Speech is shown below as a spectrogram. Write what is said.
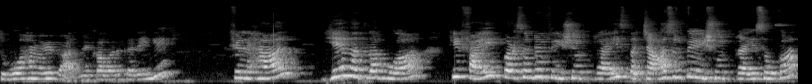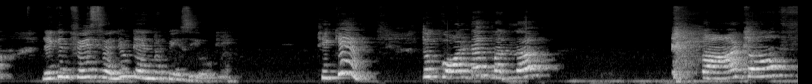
तो वो हम अभी बाद में कवर करेंगे। फ़िलहाल, ये मतलब हुआ कि five percent of issued price पचास रुपये इशूड प्राइस होगा, लेकिन फेस वैल्यू टेन रुपीज़ ही होगी। ठीक है? तो कॉल तक मतलब part of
